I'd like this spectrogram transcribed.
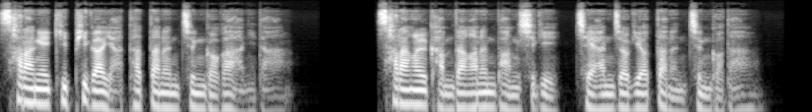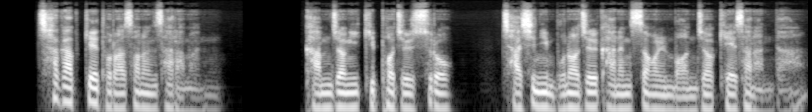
사랑의 깊이가 얕았다는 증거가 아니다. 사랑을 감당하는 방식이 제한적이었다는 증거다. 차갑게 돌아서는 사람은 감정이 깊어질수록 자신이 무너질 가능성을 먼저 계산한다.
